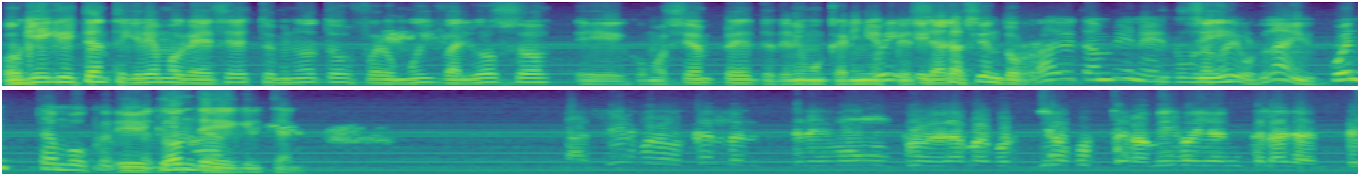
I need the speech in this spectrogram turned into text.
Ok, Cristian, te queremos agradecer estos minutos, fueron muy valiosos. eh, como siempre, te tenemos un cariño especial. está haciendo radio también en una Sí. radio online. Cuéntame. eh, ¿Dónde, Cristian? Así es, bueno, Carlos, tenemos un programa deportivo junto a un amigo allá en Calacante,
